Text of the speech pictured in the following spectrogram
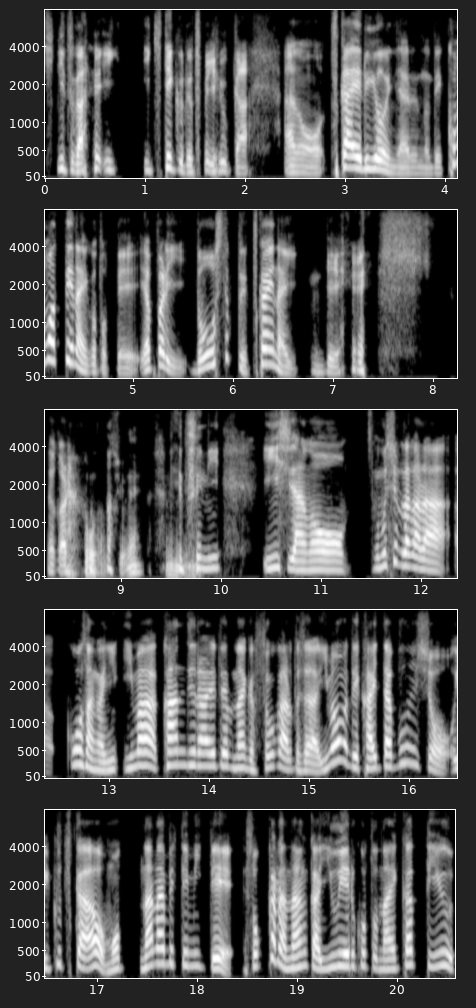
引き継がれ、い生きてくるというか、あの、使えるようになるので、困ってないことって、やっぱりどうしてって使えないんで、だから、別にいいし、あの、むしろだから、こうさんがい今感じられてる何かすごくあるとしたら、今まで書いた文章をいくつかをも並べてみて、そこから何か言えることないかっていう、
